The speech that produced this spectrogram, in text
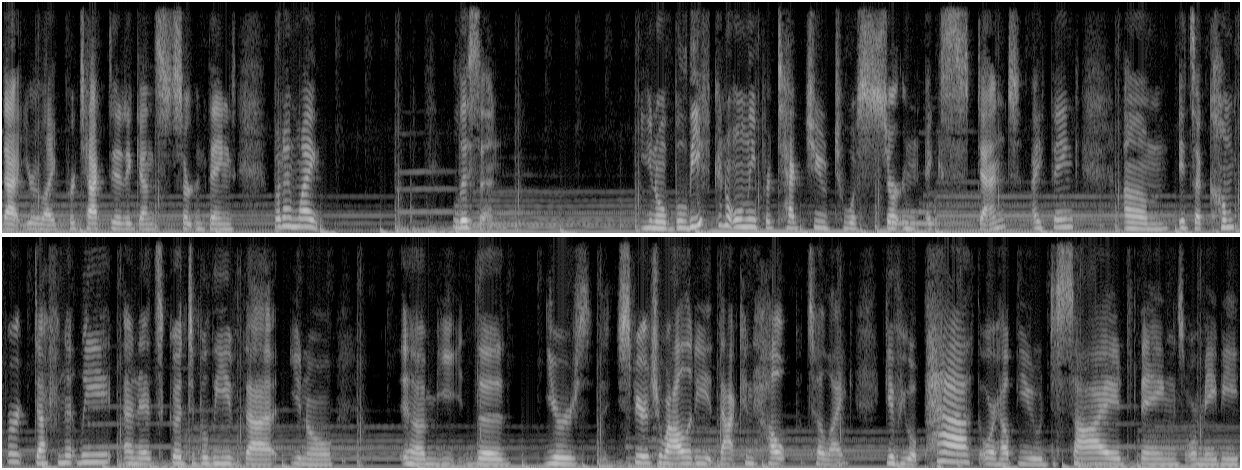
that you're like protected against certain things, but I'm like, listen you know, belief can only protect you to a certain extent, I think. Um, it's a comfort, definitely, and it's good to believe that, you know, um, the your spirituality that can help to like give you a path or help you decide things or maybe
